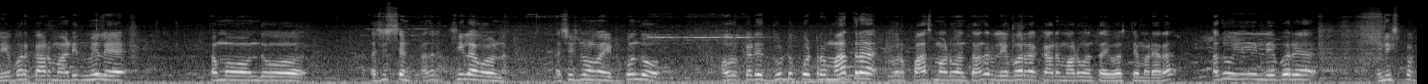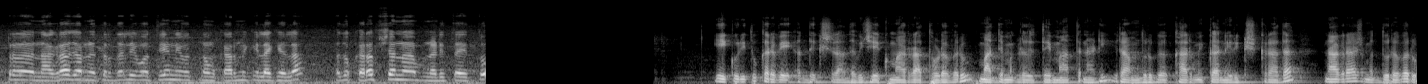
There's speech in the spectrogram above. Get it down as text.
ಲೇಬರ್ ಕಾರ್ಡ್ ಮಾಡಿದ ಮೇಲೆ ತಮ್ಮ ಒಂದು ಅಸಿಸ್ಟೆಂಟ್ ಅಂದರೆ ಚೀಲಗಳನ್ನ ಅಸಿಸ್ಟೆಂಟ್ಗಳನ್ನ ಇಟ್ಕೊಂಡು ಅವ್ರ ಕಡೆ ದುಡ್ಡು ಕೊಟ್ಟರೆ ಮಾತ್ರ ಇವರು ಪಾಸ್ ಮಾಡುವಂಥ ಅಂದ್ರೆ ಲೇಬರ್ ಕಾರ್ಡ್ ಮಾಡುವಂಥ ವ್ಯವಸ್ಥೆ ಮಾಡ್ಯಾರ. ಅದು ಈ ಲೇಬರ್ ಇನ್ಸ್ಪೆಕ್ಟರ್ ನಾಗರಾಜ್ ಅವ್ರ ನೇತೃತ್ವದಲ್ಲಿ ಇವತ್ತೇನು ಇವತ್ತು ನಮ್ಮ ಕಾರ್ಮಿಕ ಇಲಾಖೆ ಇಲ್ಲ, ಅದು ಕರಪ್ಷನ್ ನಡೀತಾ ಇತ್ತು. ಈ ಕುರಿತು ಕರವೇ ಅಧ್ಯಕ್ಷರಾದ ವಿಜಯಕುಮಾರ್ ರಾಥೋಡ್ ಅವರು ಮಾಧ್ಯಮಗಳ ಜೊತೆ ಮಾತನಾಡಿ ರಾಮದುರ್ಗ ಕಾರ್ಮಿಕ ನಿರೀಕ್ಷಕರಾದ ನಾಗರಾಜ್ ಮದ್ದೂರ್ ಅವರು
